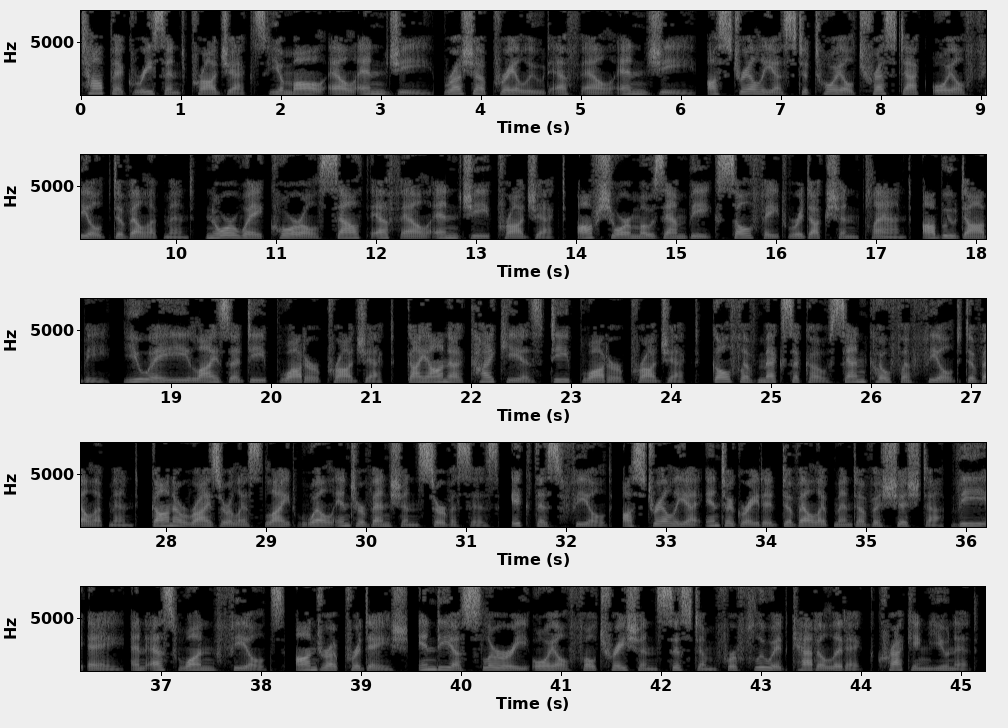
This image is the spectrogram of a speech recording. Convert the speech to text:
Topic recent projects Yamal LNG, Russia Prelude FLNG, Australia Statoil Trestakk oil field development, Norway Coral South FLNG project, offshore Mozambique sulfate reduction plant, Abu Dhabi, UAE Liza deep water project, Guyana Kaikias deep water project, Gulf of Mexico Sankofa field development, Ghana riserless light well Intervention Services, Ichthys Field, Australia Integrated Development of Vashishta VA and S1 Fields, Andhra Pradesh, India Slurry Oil Filtration System for Fluid Catalytic Cracking Unit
